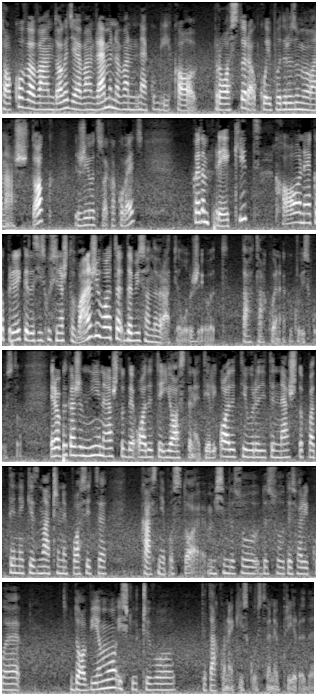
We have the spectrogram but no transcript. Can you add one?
tokova, van događaja, van vremena, van nekog i kao prostora koji podrazumeva naš tok, život, šta kako već. Kao jedan prekid, kao neka prilika da se iskusi nešto van života, da bi se onda vratilo u život. Da, tako je nekako iskustvo. Jer opet kažem, nije nešto da odete i ostanete, ili odete i uradite nešto, pa te neke značajne posljedice kasnije postoje. Mislim da su, da su te stvari koje dobijemo isključivo te tako neke iskustvene prirode.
